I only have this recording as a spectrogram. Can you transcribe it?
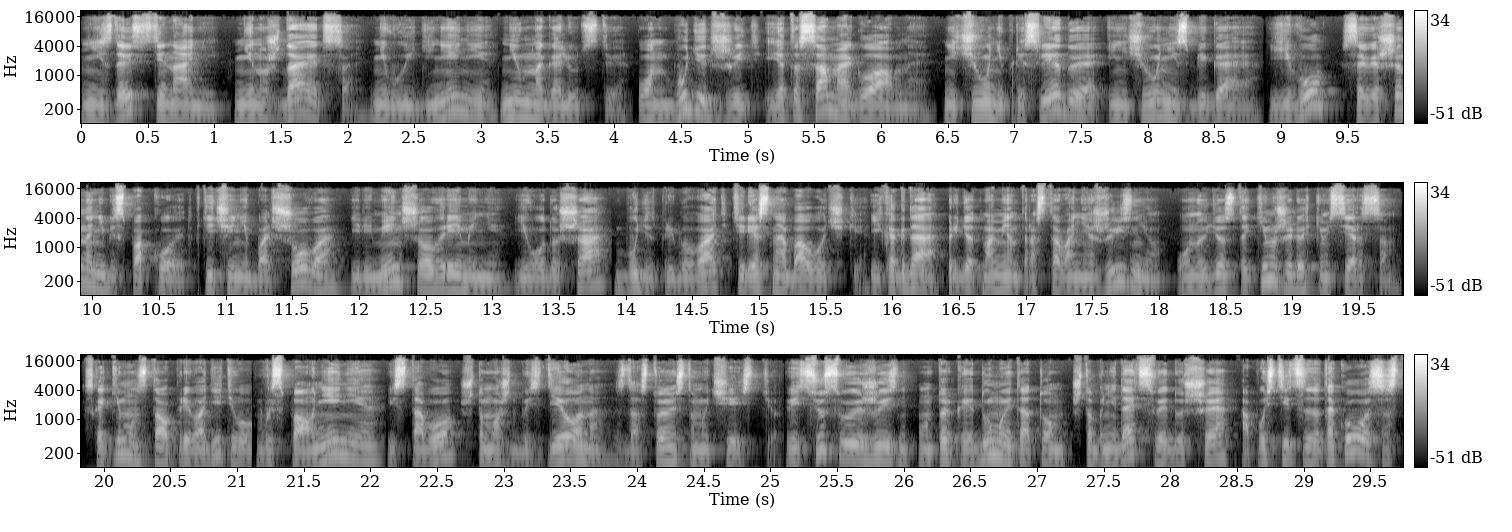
не издает стенаний, не нуждается ни в уединении, ни в многолюдстве. Он будет жить, и это самое главное, ничего не преследуя и ничего не избегая. Его совершенно не беспокоит. В течение большого или меньшего времени его душа будет пребывать в телесной оболочке. И когда придет момент расставания с жизнью, он уйдет с таким же легким сердцем, с каким он стал приводить его в исполнение из того, что может быть сделано с достоинством и честью. Ведь всю свою жизнь он только и думает о том, чтобы не дать своей душе опуститься до такого состояния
